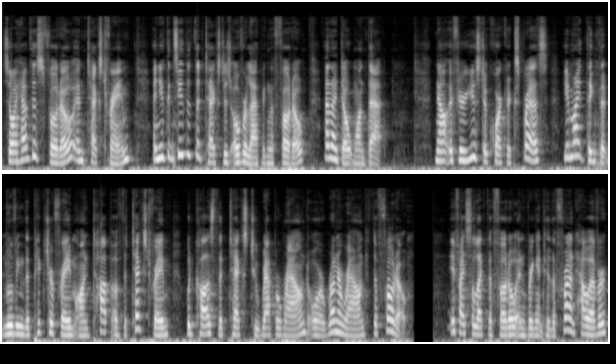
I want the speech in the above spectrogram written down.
So I have this photo and text frame, and you can see that the text is overlapping the photo, and I don't want that. Now, if you're used to QuarkXPress, you might think that moving the picture frame on top of the text frame would cause the text to wrap around or run around the photo. If I select the photo and bring it to the front, however,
